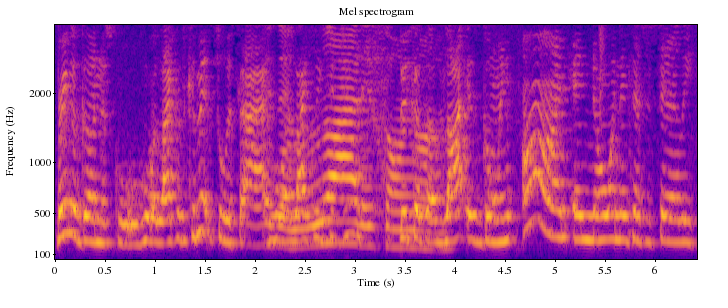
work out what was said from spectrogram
bring a gun to school, who are likely to commit suicide, who are likely to do because on. a lot is going on, and no one is necessarily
